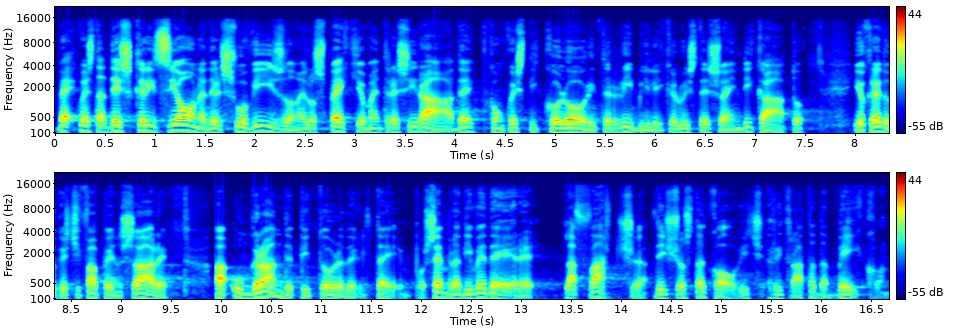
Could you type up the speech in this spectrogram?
Beh, questa descrizione del suo viso nello specchio mentre si rade, con questi colori terribili che lui stesso ha indicato, io credo che ci fa pensare a un grande pittore del tempo. Sembra di vedere la faccia di Shostakovich ritratta da Bacon,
